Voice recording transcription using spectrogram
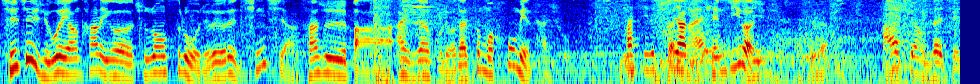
其实这局未央他的一个出装思路，我觉得有点清奇啊。他是把暗影战斧留在这么后面才出，他其实性价比偏低了。是的，他希望在前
